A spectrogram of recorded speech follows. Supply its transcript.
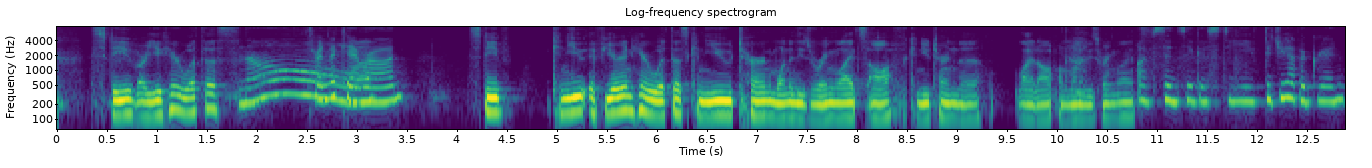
Steve, are you here with us? no. Turn the camera on. Steve, can you, if you're in here with us, can you turn one of these ring lights off? Can you turn the light off on one of these ring lights? I'm sensing a Steve. Did you have a grand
